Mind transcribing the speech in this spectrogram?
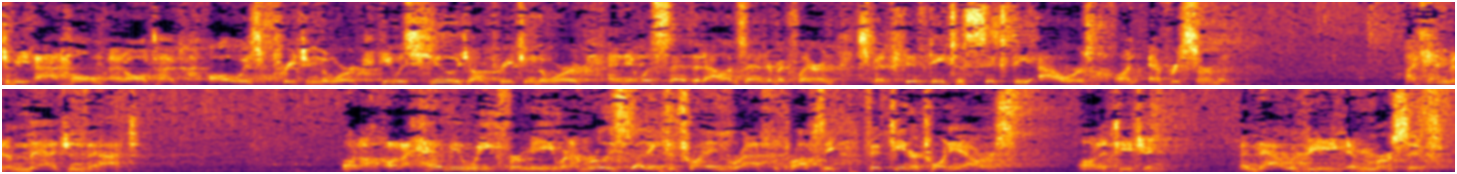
to be at home at all times, always preaching the Word. He was huge on preaching the Word, and it was said that Alexander Maclaren spent 50 to 60 hours on every sermon. I can't even imagine that. On a, on a heavy week for me, when I'm really studying to try and grasp the prophecy, 15 or 20 hours on a teaching. And that would be immersive.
